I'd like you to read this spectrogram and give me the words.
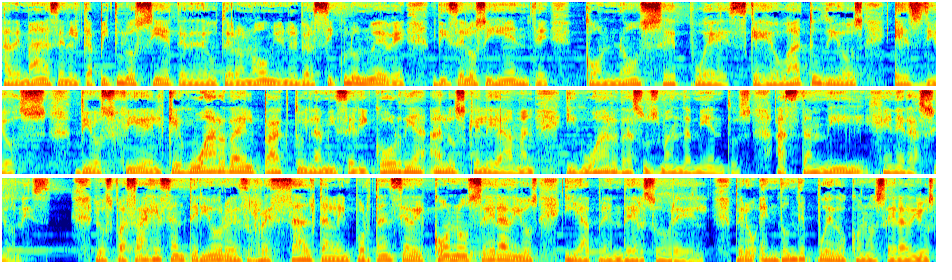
Además, en el capítulo 7 de Deuteronomio, en el versículo 9, dice lo siguiente, Conoce pues que Jehová tu Dios es Dios, Dios fiel, que guarda el pacto y la misericordia a los que le aman y guarda sus mandamientos hasta mil generaciones. Los pasajes anteriores resaltan la importancia de conocer a Dios y aprender sobre Él. Pero ¿en dónde puedo conocer a Dios?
